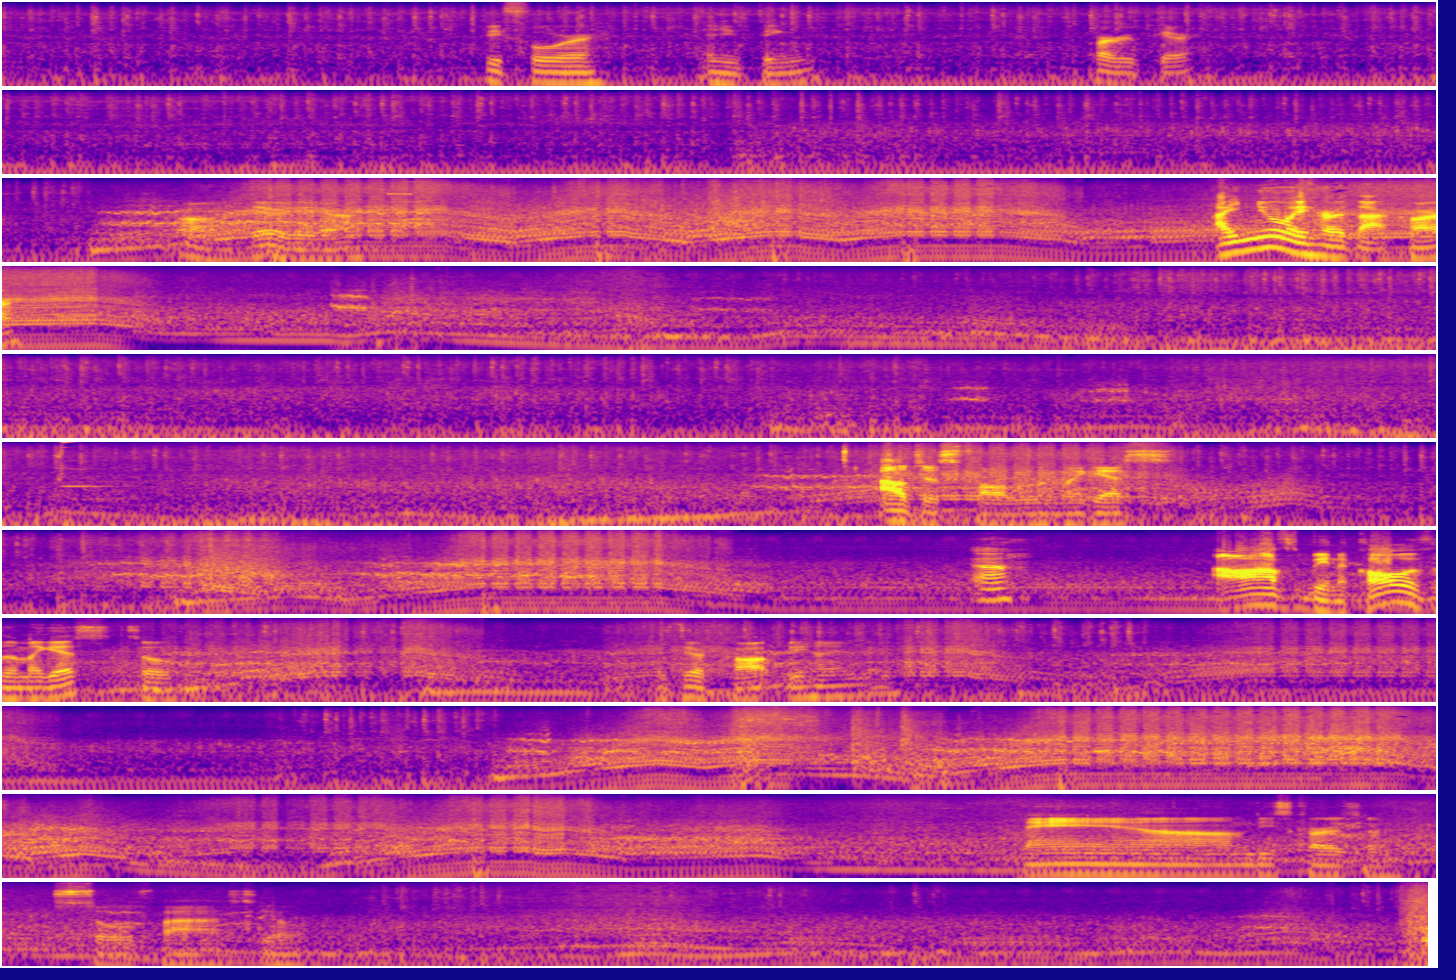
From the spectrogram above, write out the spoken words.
before anything for repair. Oh, there they are. I knew I heard that car. I'll just follow him, I guess. eh. I'll have to be in a call with them, I guess. So, is there a cop behind me? Damn, these cars are so fast, yo.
